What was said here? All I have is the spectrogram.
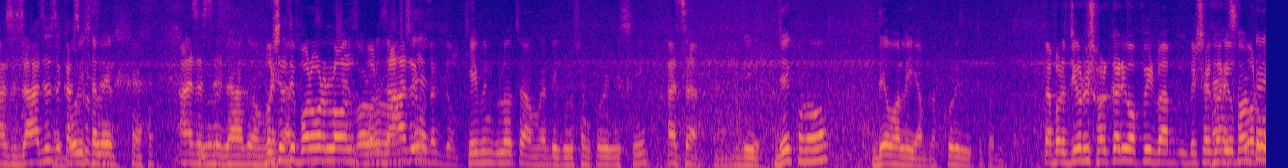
আচ্ছা জাহাজে যে কাজ বরিশালের আচ্ছা আচ্ছা। জাহাজে বরিশাল বড় বড় লঞ্চ একদম। কেবিনগুলোতে আমরা ডেকোরেশন করে দিছি। আচ্ছা। জি। যে কোনো দেওয়ালেই আমরা করে দিতে পারি। তারপরে যে কোনো সরকারি অফিস বা বেসরকারি হ্যাঁ, সরকারি,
